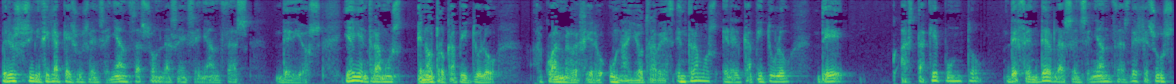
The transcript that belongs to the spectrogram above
pero eso significa que sus enseñanzas son las enseñanzas de Dios. Y ahí entramos en otro capítulo al cual me refiero una y otra vez. Entramos en el capítulo de hasta qué punto defender las enseñanzas de Jesús,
